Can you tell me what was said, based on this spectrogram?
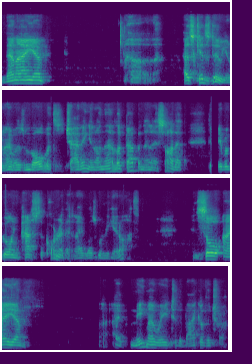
then I, uh, as kids do, you know, I was involved with chatting and then I looked up and then I saw that they were going past the corner that I was going to get off. And so I, um, I made my way to the back of the truck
